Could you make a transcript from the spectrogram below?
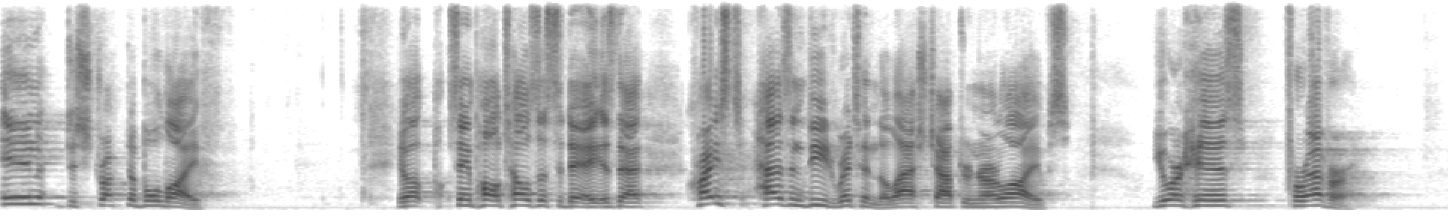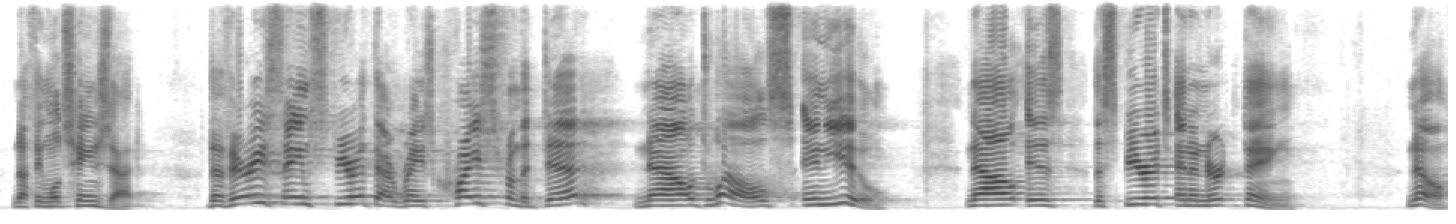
indestructible life. You know what St. Paul tells us today is that Christ has indeed written the last chapter in our lives. You are his forever. Nothing will change that. The very same spirit that raised Christ from the dead now dwells in you. Now, is the spirit an inert thing? No,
